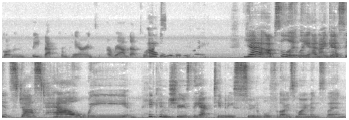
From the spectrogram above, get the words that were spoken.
gotten feedback from parents around that sort of absolutely. thing? Yeah, absolutely. And I guess it's just how we pick and choose the activity suitable for those moments then.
